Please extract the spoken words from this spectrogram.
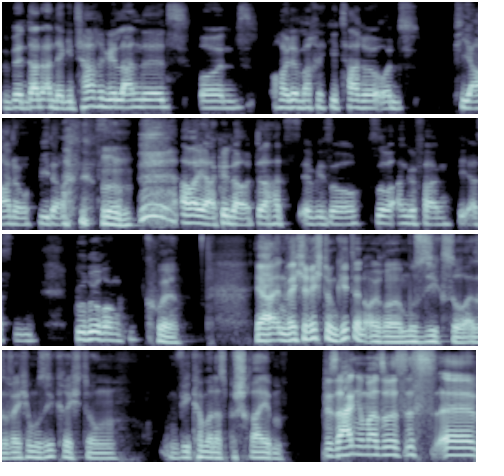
bin dann an der Gitarre gelandet und heute mache ich Gitarre und Piano wieder. so. Mhm. Aber ja, genau, da hat es irgendwie so, so angefangen, die ersten Berührungen. Cool. Ja, in welche Richtung geht denn eure Musik so? Also welche Musikrichtung? Wie kann man das beschreiben? Wir sagen immer so, es ist äh,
